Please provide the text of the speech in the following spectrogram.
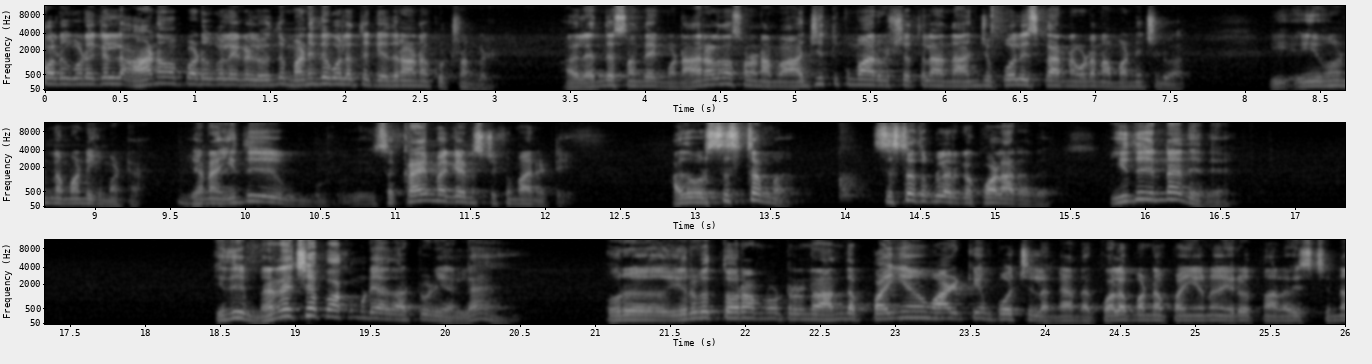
படுகொலைகள் ஆணவ படுகொலைகள் வந்து மனித குலத்துக்கு எதிரான குற்றங்கள். அதில் எந்த சந்தேகம் பண்ண அதனால தான் சொன்னேன் நம்ம அஜித் குமார் விஷயத்தில் அந்த அஞ்சு போலீஸ்காரனை கூட நான் மன்னிச்சிடுவேன். ஈவன் நான் மன்னிக்க மாட்டேன். ஏன்னா இது it's a crime against humanity அது ஒரு சிஸ்டம் சிஸ்டத்துக்குள்ளே இருக்க கோளாறு அது. இது என்னது இது? இது நினைச்சே பார்க்க முடியாத அட்டுழியம் ஒரு இருபத்தோராம் நூற்றாண்டு அந்த பையன் வாழ்க்கையும் போச்சு இல்லைங்க. அந்த கொலை பண்ண பையனும் இருபத்தி வயசு சின்ன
